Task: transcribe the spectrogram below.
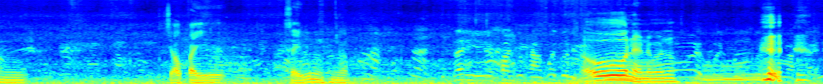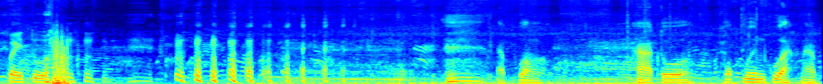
มันจะเอาไปใส่วุ่นนะครับ โอ้นั่นมันเปื่อยตัวครับพวงหาตัวหกหมื่นกว่านะครับ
